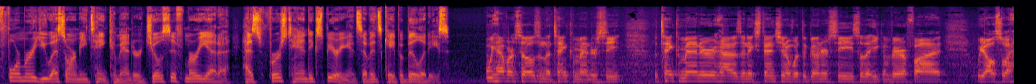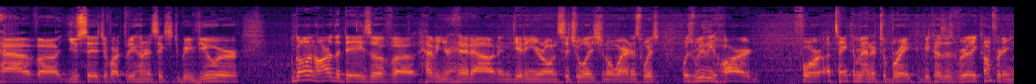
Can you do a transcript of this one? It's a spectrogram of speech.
Former U.S. Army tank commander Joseph Murrieta has firsthand experience of its capabilities. We have ourselves in the tank commander seat. The tank commander has an extension of what the gunner sees so that he can verify. We also have uh, usage of our 360 degree viewer. Gone are the days of uh, having your head out and getting your own situational awareness, which was really hard for a tank commander to break because it's really comforting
